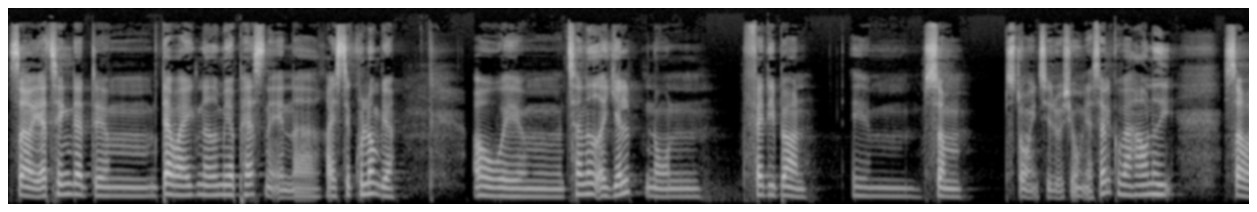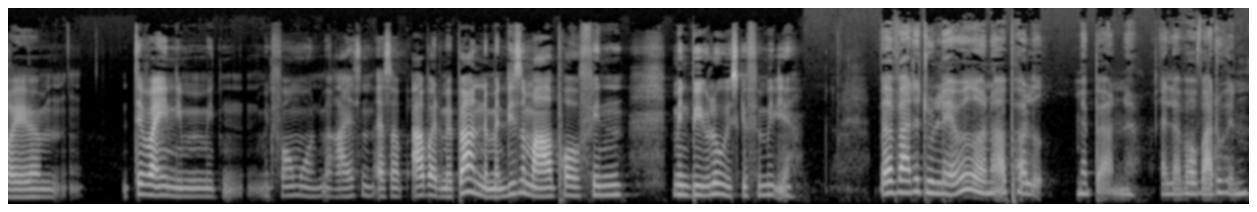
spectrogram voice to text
Så jeg tænkte, at øhm, der var ikke noget mere passende, end at rejse til Colombia, og øhm, tage ned og hjælpe nogle fattige børn, øhm, som står i en situation, jeg selv kunne være havnet i. Så øhm, det var egentlig mit, mit formål med rejsen. Altså arbejde med børnene, men lige så meget prøve at finde min biologiske familie. Hvad var det, du lavede under opholdet med børnene? Eller hvor var du henne?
